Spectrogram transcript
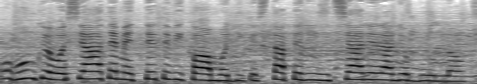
Ovunque voi siate, mettetevi comodi che sta per iniziare Radio Bullocks.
